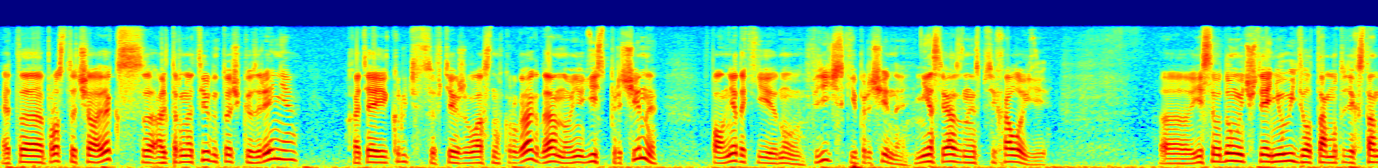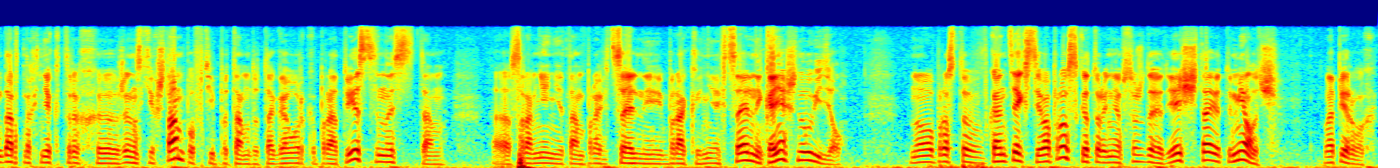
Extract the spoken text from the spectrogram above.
Это просто человек с альтернативной точкой зрения, хотя и крутится в тех же властных кругах, да, но у нее есть причины, вполне такие, ну, физические причины, не связанные с психологией. Э, если вы думаете, что я не увидел там вот этих стандартных некоторых э, женских штампов, типа там вот эта оговорка про ответственность, там э, сравнение там про официальный брак и неофициальный, конечно, увидел. Но просто в контексте вопроса, который они обсуждают, я считаю это мелочь, во-первых.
